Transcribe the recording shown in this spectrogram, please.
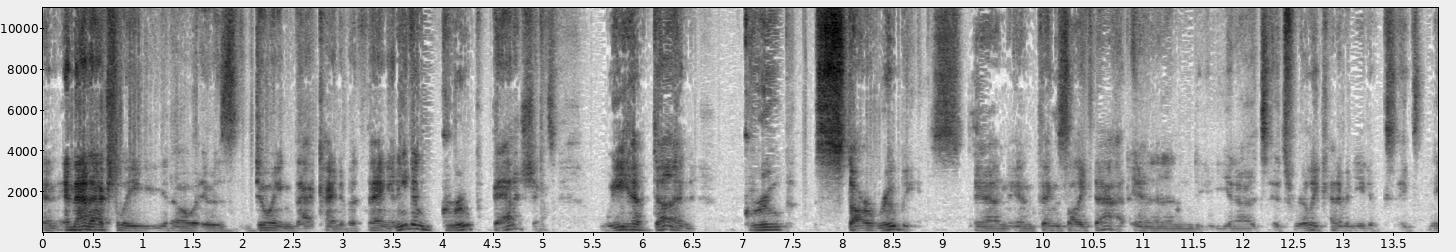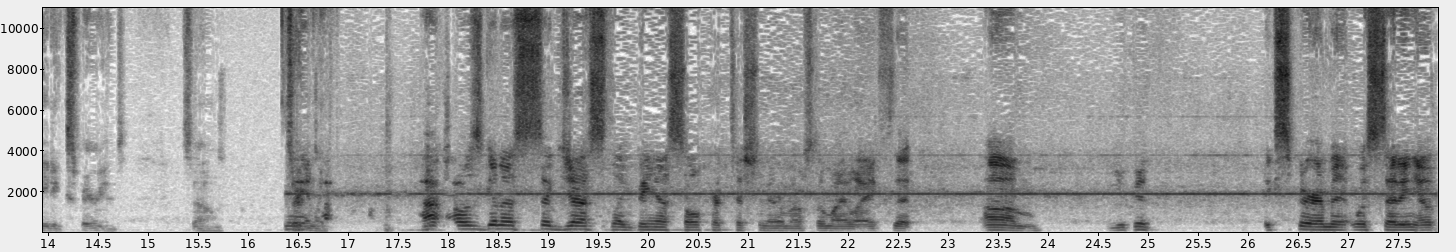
and, and that actually, you know, it was doing that kind of a thing. And even group banishings. We have done group star rubies and, and things like that. And, you know, it's, it's really kind of a neat, ex, neat experience. So certainly. I, I was gonna suggest like being a soul practitioner most of my life that um you could experiment with setting up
